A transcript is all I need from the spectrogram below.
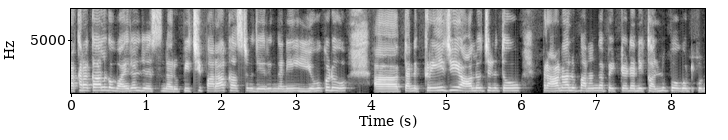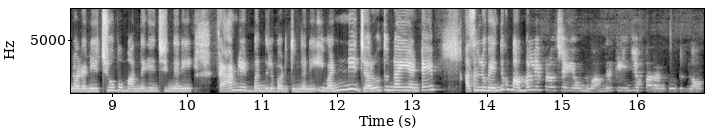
రకరకాలుగా వైరల్ చేస్తున్నారు. పిచ్చి పరాకాష్ఠకు చేరిందని ఈ యువకుడు ఆ, తన క్రేజీ ఆలోచనతో ప్రాణాలు పనంగా పెట్టాడని కళ్ళు పోగొట్టుకున్నాడని చూపు మందగించిందని ఫ్యామిలీ ఇబ్బందులు పడుతుందని ఇవన్నీ జరుగుతున్నాయి అంటే అసలు నువ్వు ఎందుకు మమ్మల్ని అప్రోచ్ అయ్యావు? నువ్వు అందరికి ఏం చెప్పాలనుకుంటున్నావు?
